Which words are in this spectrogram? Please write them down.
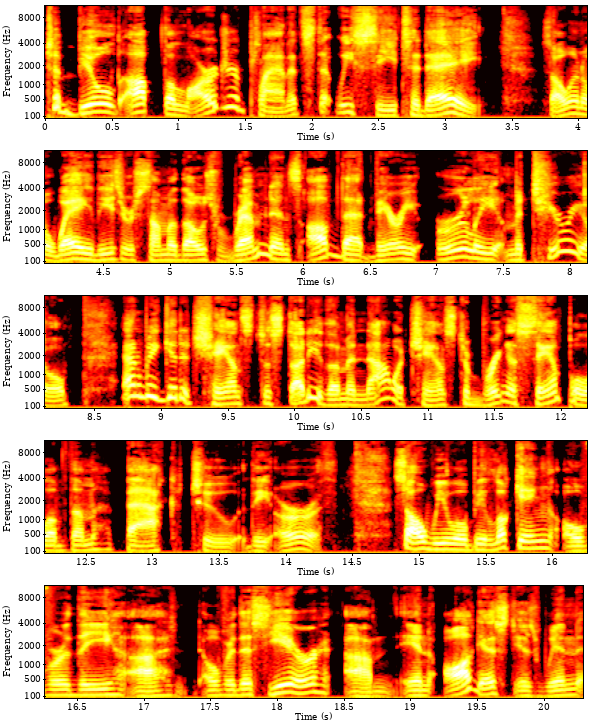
to build up the larger planets that we see today. So in a way, these are some of those remnants of that very early material. And we get a chance to study them and now a chance to bring a sample of them back to the Earth. So we will be looking over the uh, over this year um, in August is when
